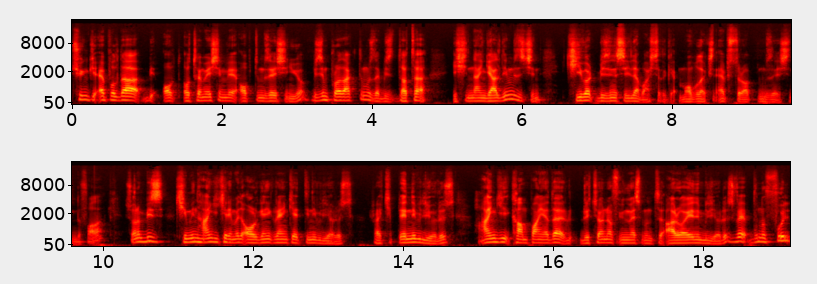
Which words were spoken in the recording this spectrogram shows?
Çünkü Apple'da bir automation ve optimization yok. Bizim product'ımız da biz data işinden geldiğimiz için keyword business'iyle başladık. Yani Mobile Action, App Store Optimization'dı falan. Sonra biz kimin hangi kelimede organik rank ettiğini biliyoruz. Rakiplerini biliyoruz. Hangi kampanyada return of investment'ı, ROI'ni biliyoruz ve bunu full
